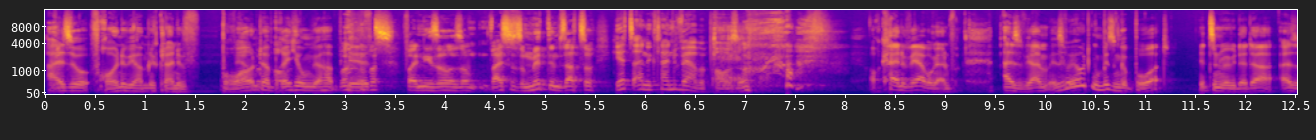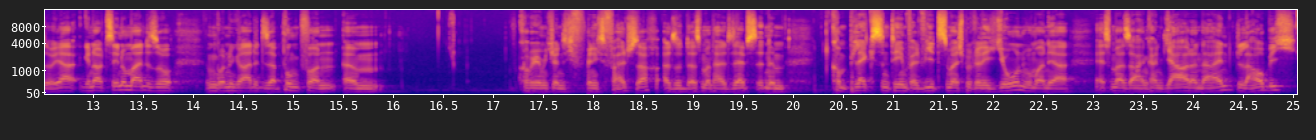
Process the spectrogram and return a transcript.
Also, Freunde, wir haben eine kleine Bohrunterbrechung gehabt jetzt. Vor allem so, so, weißt du, so mitten im Satz so, jetzt eine kleine Werbepause. Auch keine Werbung einfach. Also, wir haben ein bisschen gebohrt. Jetzt sind wir wieder da. Also, ja, genau, Zeno meinte so, im Grunde gerade dieser Punkt von, ähm, korrigiere mich, wenn ich es falsch sage, also dass man halt selbst in einem komplexen Themenfeld, wie zum Beispiel Religion, wo man ja erstmal sagen kann, ja oder nein, glaube ich,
